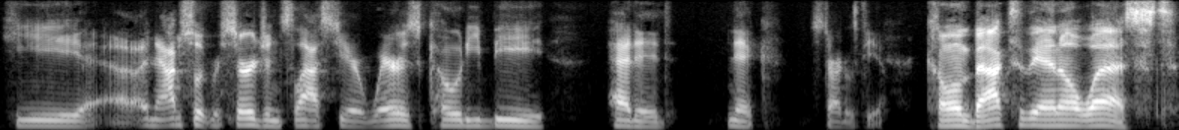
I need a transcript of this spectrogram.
He, uh, an absolute resurgence last year. Where is Cody B headed? Nick, start with you. Coming back to the NL West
